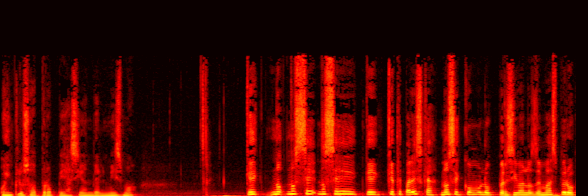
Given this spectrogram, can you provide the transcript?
o incluso apropiación del mismo. Que no, no sé, no sé qué, te parezca, no sé cómo lo perciban los demás, pero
